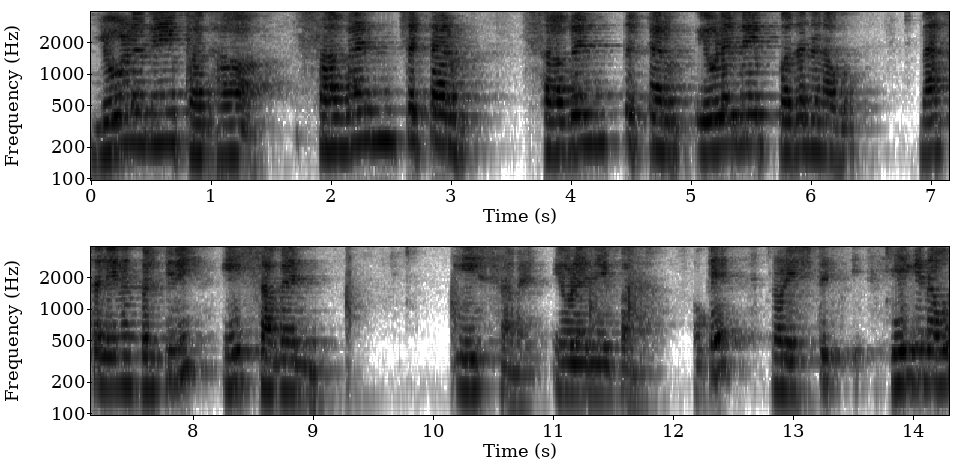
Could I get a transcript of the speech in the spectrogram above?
ಏಳನೇ ಪದ ಸೆವೆಂತ್ ಟರ್ಮ್ ಸೆವೆಂತ್ ಟರ್ಮ್ ಏಳನೇ ಪದನ ನಾವು ಮ್ಯಾಥ್ಸ್ ಅಲ್ಲಿ ಏನಂತ ಬರ್ತೀವಿ? ಎ ಸೆವೆನ್ ಎ ಸೆವೆನ್ ಏಳನೇ ಪದ. ಓಕೆ ನೋಡಿ ಎಷ್ಟು, ಹೇಗೆ ನಾವು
